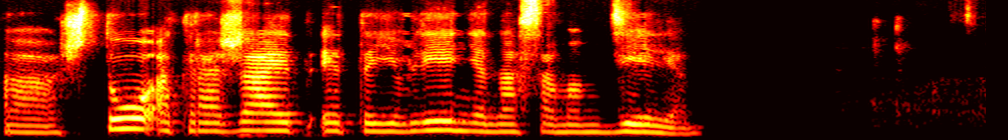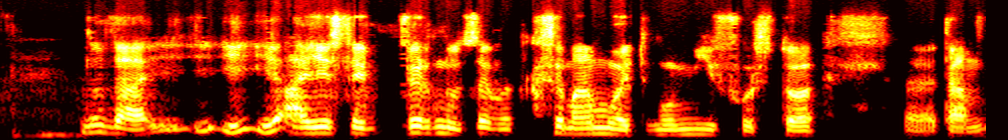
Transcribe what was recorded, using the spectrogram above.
а, что отражает это явление на самом деле. Ну да, и, и, а если вернуться вот к самому этому мифу, что э, там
